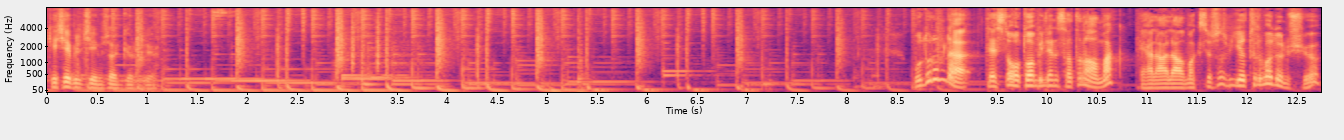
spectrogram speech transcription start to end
geçebileceğimiz öngörülüyor. Bu durumda Tesla otomobillerini satın almak, eğer hala almak istiyorsanız bir yatırıma dönüşüyor.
